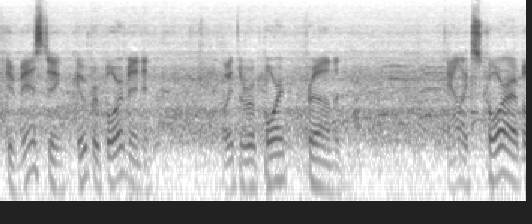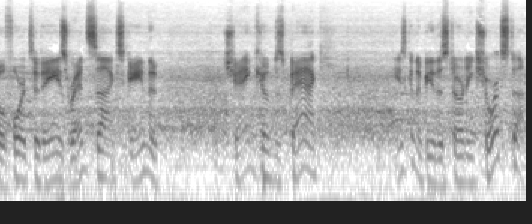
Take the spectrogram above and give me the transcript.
If you missed it, Cooper Boardman with the report from Alex Cora before today's Red Sox game that Chang comes back. He's going to be the starting shortstop.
